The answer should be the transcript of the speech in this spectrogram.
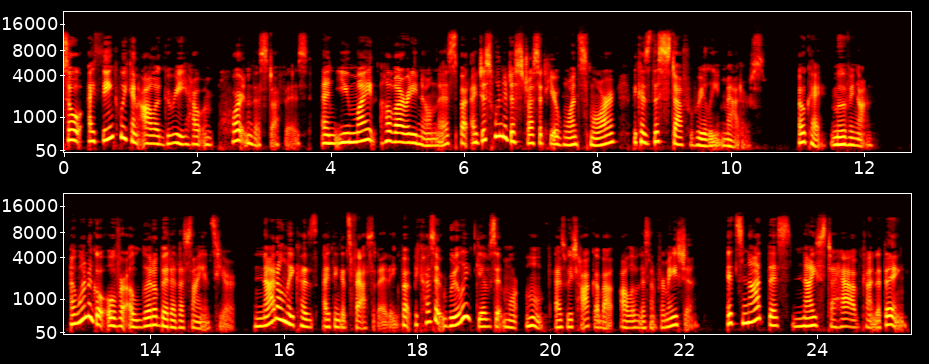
So I think we can all agree how important this stuff is. And you might have already known this, but I just wanted to stress it here once more because this stuff really matters. Okay, moving on. I want to go over a little bit of the science here not only because I think it's fascinating, but because it really gives it more oomph as we talk about all of this information. It's not this nice to have kind of thing.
